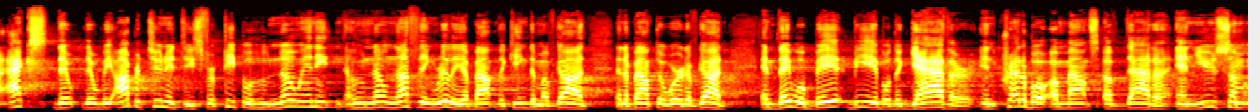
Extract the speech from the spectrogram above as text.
acts, there, there will be opportunities for people who know any who know nothing really about the kingdom of God and about the Word of God, and they will be, be able to gather incredible amounts of data and use some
